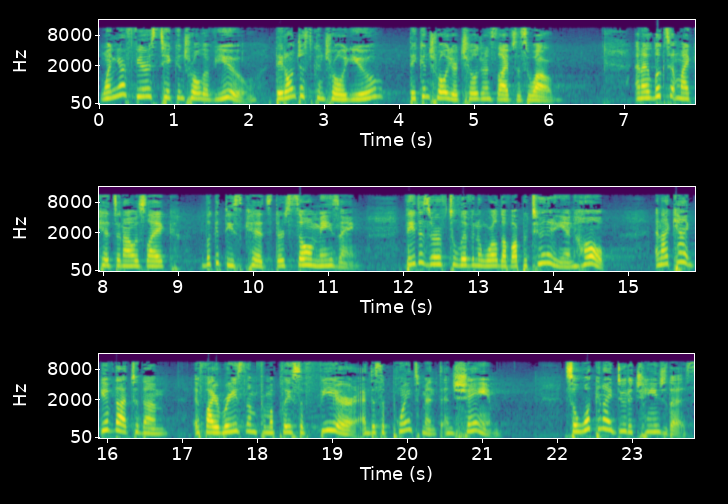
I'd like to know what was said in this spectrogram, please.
when your fears take control of you, they don't just control you, they control your children's lives as well. And I looked at my kids and I was like, look at these kids. They're so amazing. They deserve to live in a world of opportunity and hope. And I can't give that to them if I raise them from a place of fear and disappointment and shame. So what can I do to change this?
